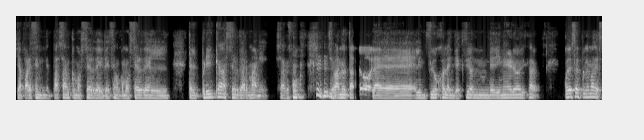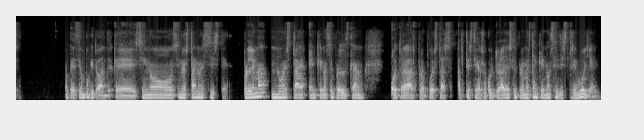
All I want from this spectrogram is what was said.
Ya aparecen, pasan como ser de, como ser del, del Prica a ser de Armani. O sea, como se va notando el influjo, la inyección de dinero. Y claro, ¿cuál es el problema de eso? Aunque decía un poquito antes, que si no, si no está, no existe problema no está en que no se produzcan otras propuestas artísticas o culturales, el problema está en que no se distribuyen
